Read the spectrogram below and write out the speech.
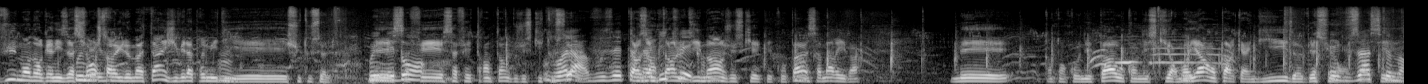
vu mon organisation, Oui, je travaille le matin, j'y vais l'après-midi et je suis tout seul. Oui, mais ça, bon. fait, ça fait 30 ans que je skie tout Voilà, seul. vous êtes De un temps en temps, le dimanche, je skie avec les copains, ça m'arrive. hein. Mais quand on ne connaît pas ou qu'on est skieur moyen, on part qu'un guide, bien sûr. ça, Exactement.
